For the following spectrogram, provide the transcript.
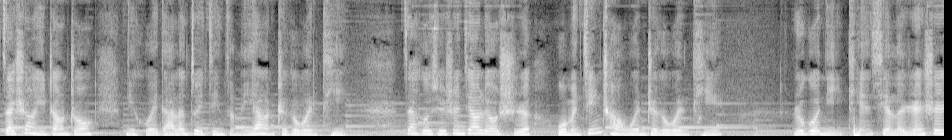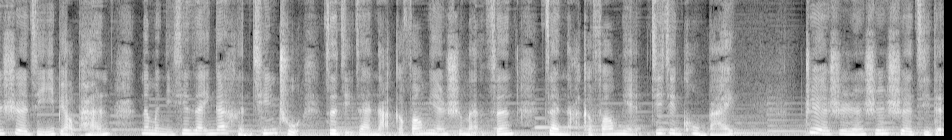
在上一章中，你回答了“最近怎么样”这个问题。在和学生交流时，我们经常问这个问题。如果你填写了人生设计仪表盘，那么你现在应该很清楚自己在哪个方面是满分，在哪个方面几近空白。这也是人生设计的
